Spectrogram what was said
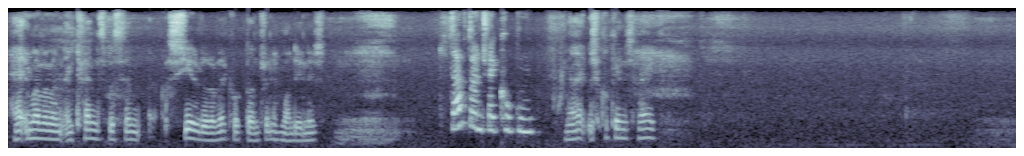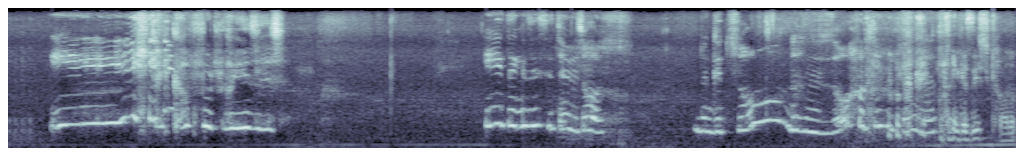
Hä, immer wenn man ein kleines bisschen schielt oder wegguckt, dann findet man die nicht. Du darfst doch nicht weggucken. Nein, ich gucke ja nicht weg. Ich Kopf wird riesig. denke, sie sieht irgendwie so aus. Und dann geht's so, und dann so. Dein Gesicht gerade.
